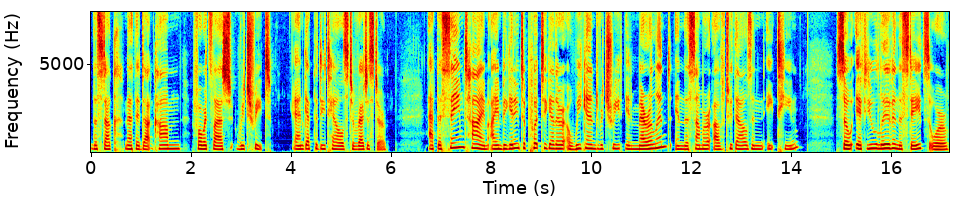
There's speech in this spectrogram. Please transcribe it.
thestuckmethod.com forward slash retreat, and get the details to register. At the same time, I am beginning to put together a weekend retreat in Maryland in the summer of 2018. So if you live in the States or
